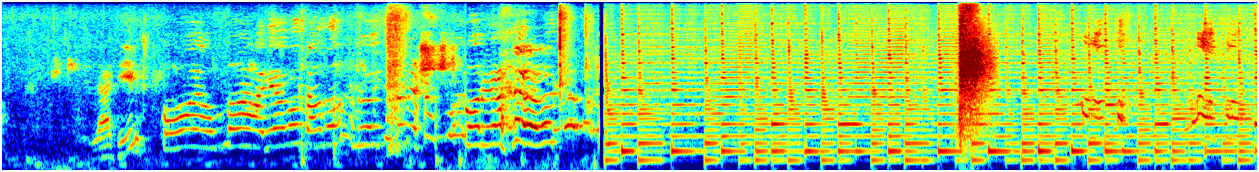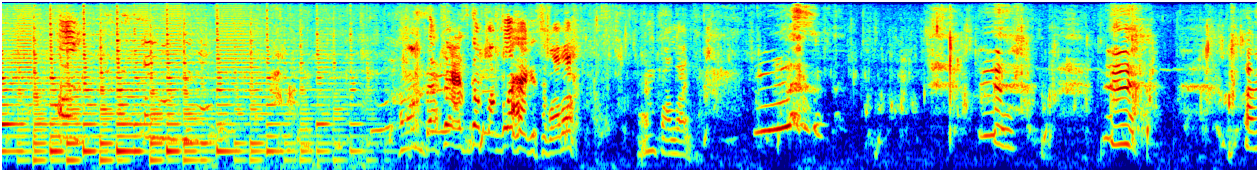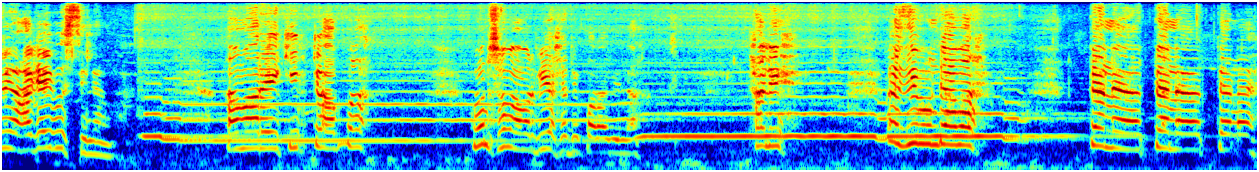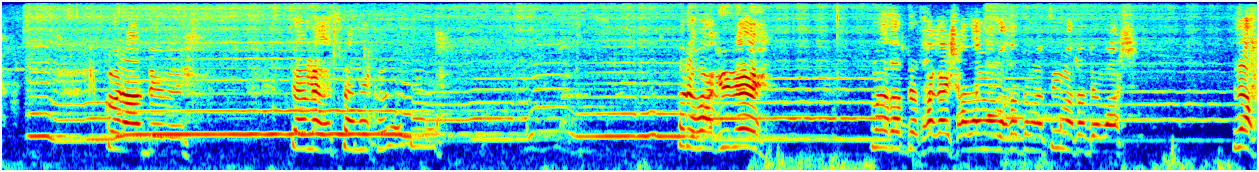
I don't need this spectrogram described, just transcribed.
লাঠি? ও আব্বা আগে আমার দাদা পরে আমার বেটা আজকে পাগলা হয়ে গেছে বাবা। আমি পালাই। আমি আগেই বুঝছিলাম। আমার এই কিপটা আব্বা কোন সময় আমার বিয়ে সাথে করাবি না। খালি জীবনটা আমার তেনে তেনে তেনে করা দেবে। তেনে তেনে করা দেবে। ওরে বাগরি রে, মাথার দিয়ে থাকাই সাদা মাথার দিয়ে তুই মাথার দিয়ে বাস যা।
